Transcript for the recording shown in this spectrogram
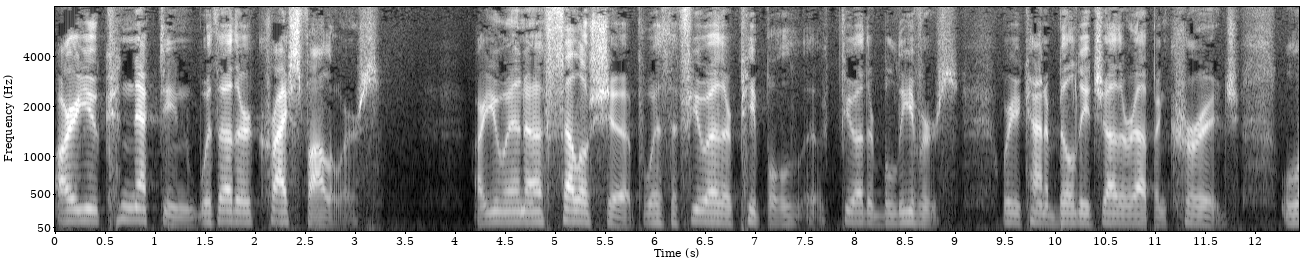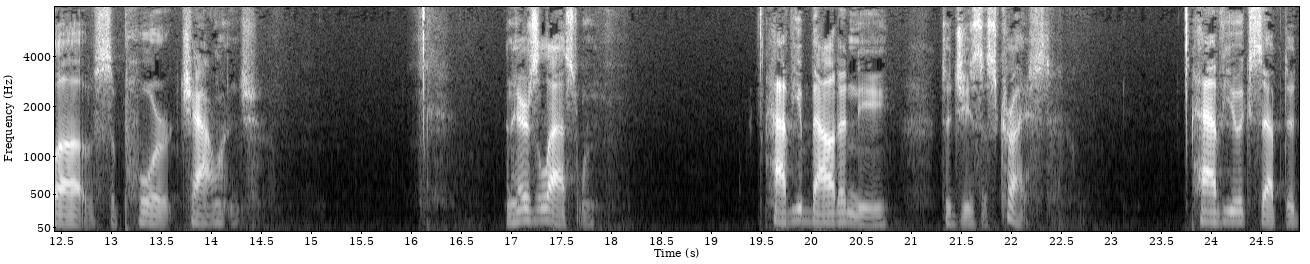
Are you connecting with other Christ followers? Are you in a fellowship with a few other people, a few other believers, where you kind of build each other up, encourage, love, support, challenge? And here's the last one Have you bowed a knee to Jesus Christ? Have you accepted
